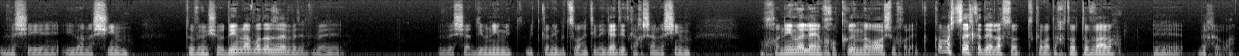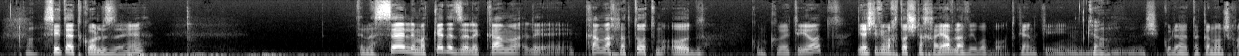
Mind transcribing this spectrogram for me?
ושיהיו אנשים טובים שיודעים לעבוד על זה, ו- ו- ושהדיונים מת- מתקדמים בצורה אינטליגנטית, כך שאנשים מוכנים אליהם, חוקרים מראש וכו'. כל מה שצריך כדי לעשות קבלת החלטות טובה אה, בחברה. נכון. עשית את כל זה, תנסה למקד את זה לכמה, לכמה החלטות מאוד קונקרטיות. יש לפעמים החלטות שאתה חייב להעביר בבורד, כן? כי... כן. משיקולי התקנון שלך.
